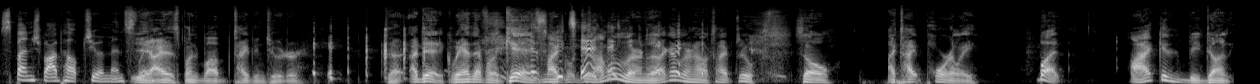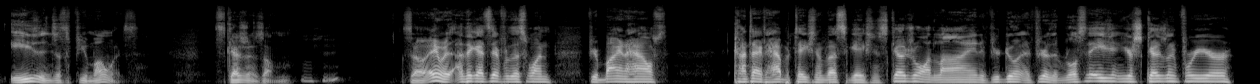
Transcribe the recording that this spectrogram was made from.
SpongeBob helped you immensely. yeah, I had a SpongeBob typing tutor. That- I did. We had that for the kids. Yes, like, dude, I'm going to learn that. I got to learn how to type too. So I type poorly, but I could be done easy in just a few moments scheduling something. Mm-hmm. So anyway, I think that's it for this one. If you're buying a house, contact Habitation Investigation. Schedule online. If you're doing, if you're the real estate agent, you're scheduling for your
